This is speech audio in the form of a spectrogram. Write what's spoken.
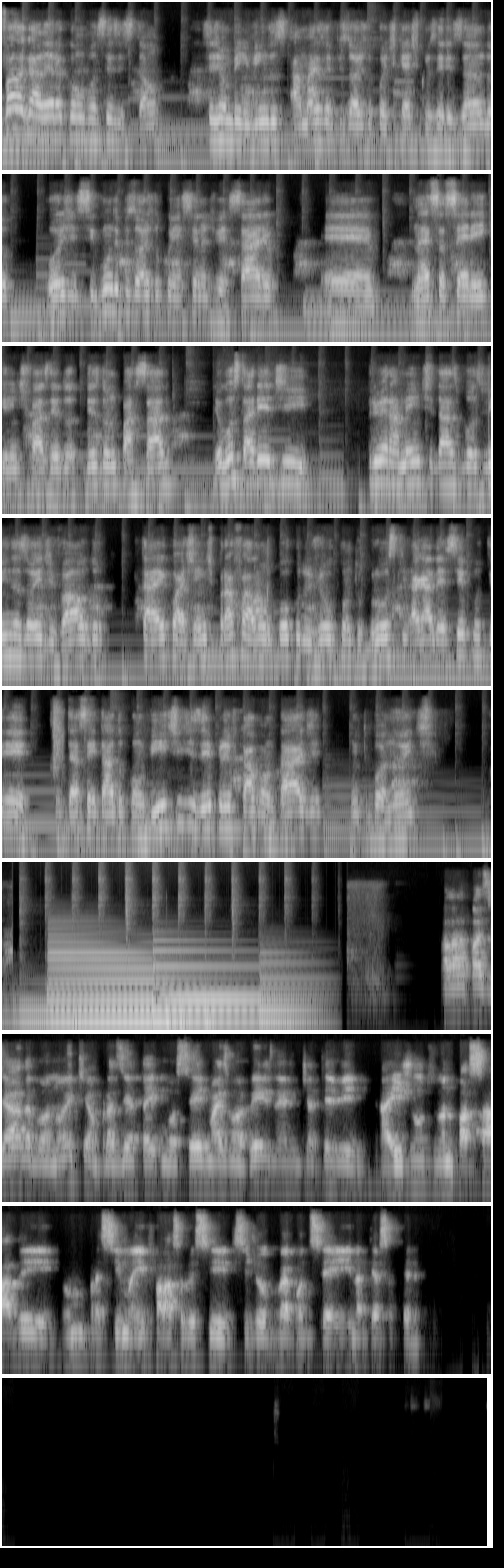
Fala galera, como vocês estão? Sejam bem-vindos a mais um episódio do podcast Cruzeirizando. Hoje, segundo episódio do Conhecendo Adversário, é, nessa série aí que a gente faz desde, desde o ano passado. Eu gostaria de, primeiramente, dar as boas-vindas ao Edivaldo, que está aí com a gente para falar um pouco do jogo contra o Brusque. Agradecer por ter, por ter aceitado o convite e dizer para ele ficar à vontade. Muito boa noite. Fala rapaziada, boa noite. É um prazer estar aí com vocês mais uma vez, né? A gente já teve aí juntos no ano passado e vamos para cima aí falar sobre esse, esse jogo que vai acontecer aí na terça-feira.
